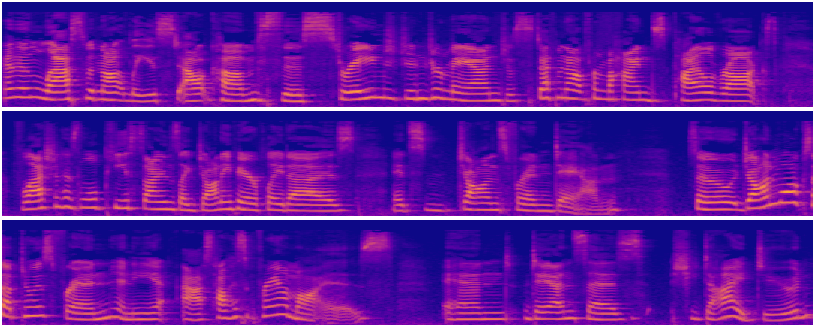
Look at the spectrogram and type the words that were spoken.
And then last but not least, out comes this strange ginger man just stepping out from behind this pile of rocks, flashing his little peace signs like Johnny Fairplay does. It's John's friend Dan. So John walks up to his friend and he asks how his grandma is. And Dan says, She died, dude.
